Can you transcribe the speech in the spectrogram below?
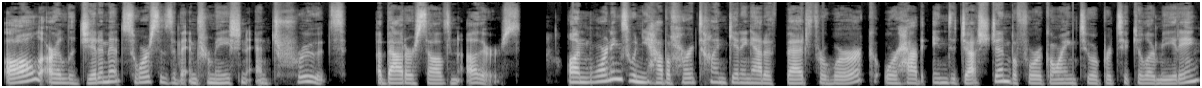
All are legitimate sources of information and truths about ourselves and others. On mornings when you have a hard time getting out of bed for work or have indigestion before going to a particular meeting,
